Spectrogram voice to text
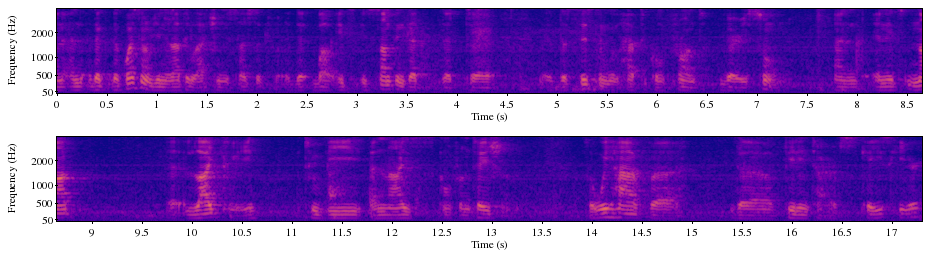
And, and the, the question of unilateral action is such that, that well, it's, it's something that, that the system will have to confront very soon. And, and it's not uh, likely to be a nice confrontation. So we have uh, the feed-in tariffs case here,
